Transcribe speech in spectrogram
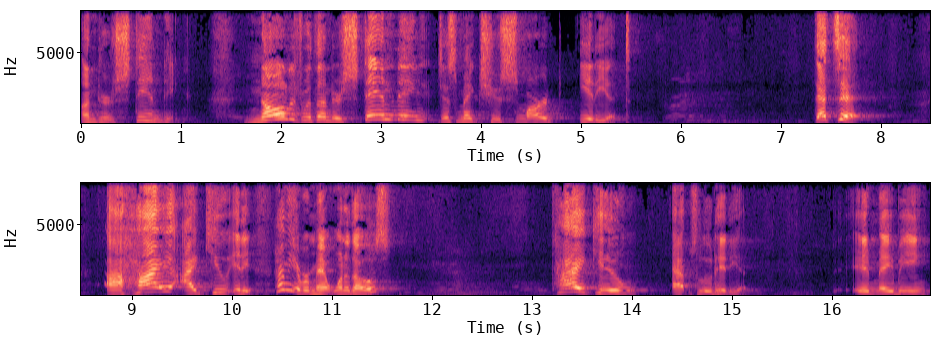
Understanding. Knowledge with understanding just makes you smart idiot. That's it. A high IQ idiot. Have you ever met one of those? High IQ, absolute idiot. It may be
